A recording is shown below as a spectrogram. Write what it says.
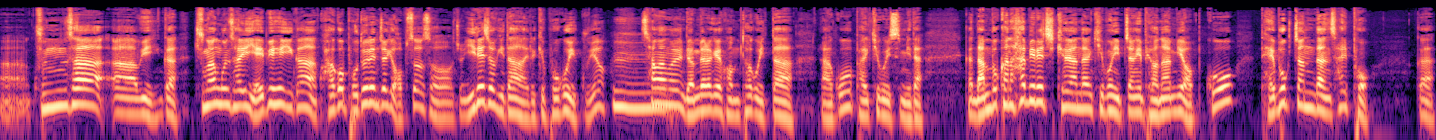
어, 군사위, 그러니까 중앙군사위 예비회의가 과거 보도된 적이 없어서 좀 이례적이다 이렇게 보고 있고요. 음. 상황을 면밀하게 검토하고 있다라고 밝히고 있습니다. 그러니까 남북한 합의를 지켜야 한다는 기본 입장에 변함이 없고 대북 전단 살포, 그러니까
